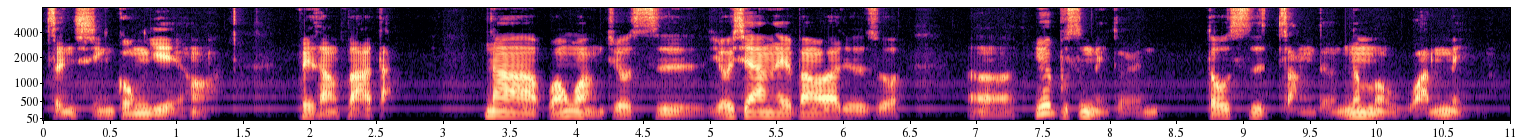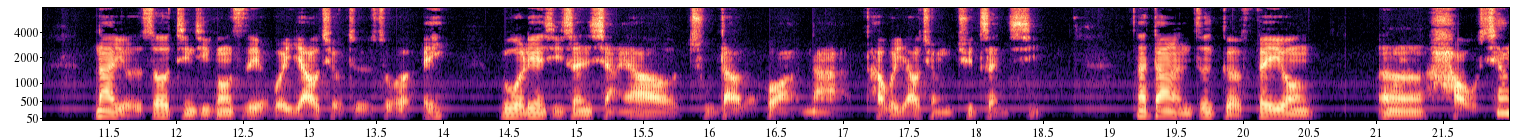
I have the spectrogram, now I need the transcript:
整形工业哈非常发达，那往往就是有一些暗黑八卦，就是说，呃，因为不是每个人都是长得那么完美，那有的时候经纪公司也会要求，就是说，哎。如果练习生想要出道的话，那他会要求你去整形。那当然，这个费用，呃，好像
